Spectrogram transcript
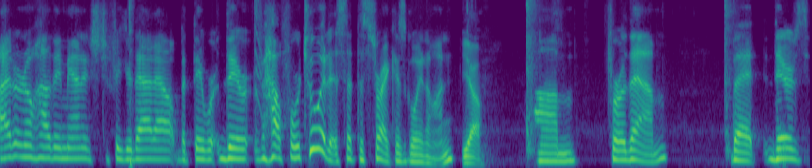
I don't know how they managed to figure that out, but they were they're how fortuitous that the strike is going on. Yeah. um, for them. But there's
